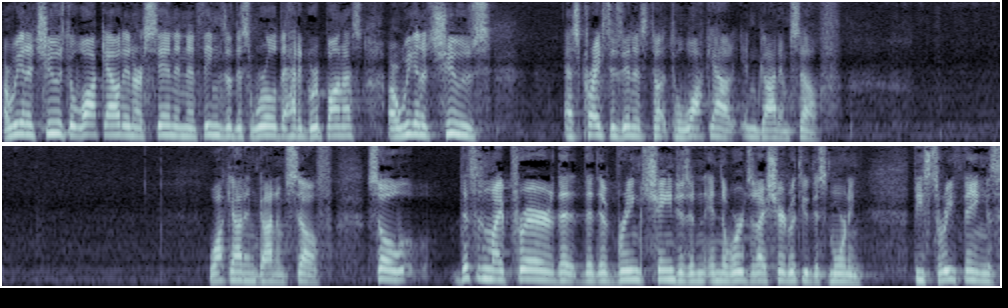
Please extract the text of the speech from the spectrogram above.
Are we going to choose to walk out in our sin and the things of this world that had a grip on us? Are we going to choose, as Christ is in us, to, to walk out in God Himself? Walk out in God Himself. So, this is my prayer that, that it brings changes in, in the words that I shared with you this morning. These three things.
